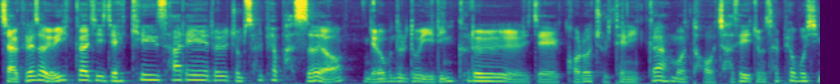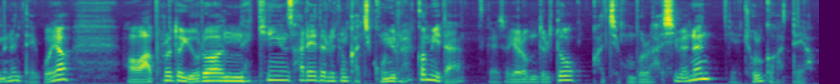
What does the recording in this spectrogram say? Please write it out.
자 그래서 여기까지 이제 해킹 사례를 좀 살펴봤어요. 여러분들도 이 링크를 이제 걸어 줄 테니까 한번 더 자세히 좀 살펴보시면 되고요. 어, 앞으로도 이런 해킹 사례들을 좀 같이 공유를 할 겁니다. 그래서 여러분들도 같이 공부를 하시면 예, 좋을 것 같아요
